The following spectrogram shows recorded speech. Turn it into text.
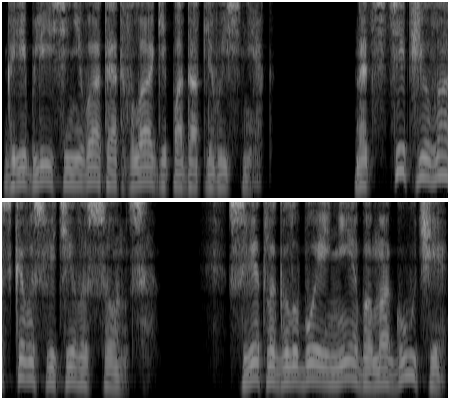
гребли синеватый от влаги податливый снег. Над степью ласково светило солнце. Светло-голубое небо могуче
